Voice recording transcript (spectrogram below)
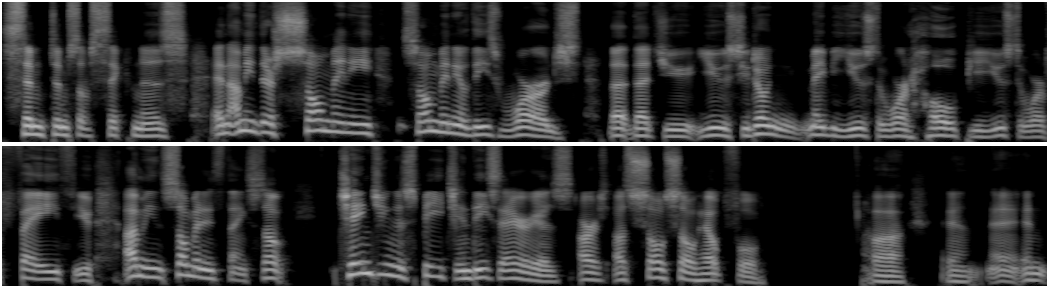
symptoms of sickness and i mean there's so many so many of these words that that you use you don't maybe use the word hope you use the word faith you i mean so many things so changing the speech in these areas are, are so so helpful uh, and and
